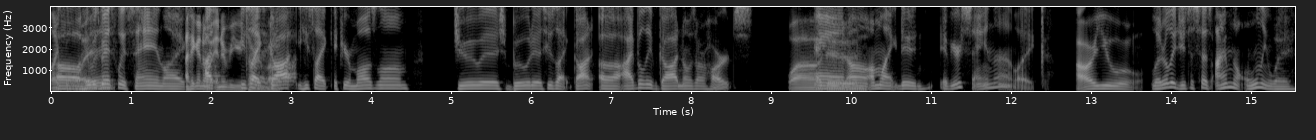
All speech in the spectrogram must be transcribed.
Like, uh, he was basically saying like, I think I know what interview you're He's like about. God. He's like, if you're Muslim, Jewish, Buddhist, he's like God. Uh, I believe God knows our hearts, wow, and dude. uh, I'm like, dude, if you're saying that, like. how are you? Literally, Jesus says, "I'm the only way."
